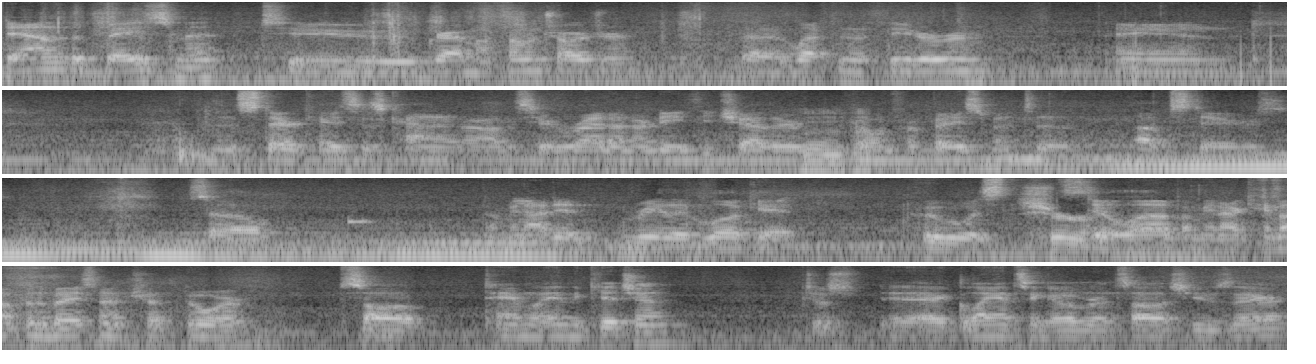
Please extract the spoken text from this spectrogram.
down to the basement to grab my phone charger that I left in the theater room, and the staircases kind of obviously right underneath each other, mm-hmm. going from basement to upstairs. So, I mean, I didn't really look at who was sure. still up. I mean, I came up in the basement, shut the door, saw Tamla in the kitchen, just uh, glancing over and saw that she was there.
